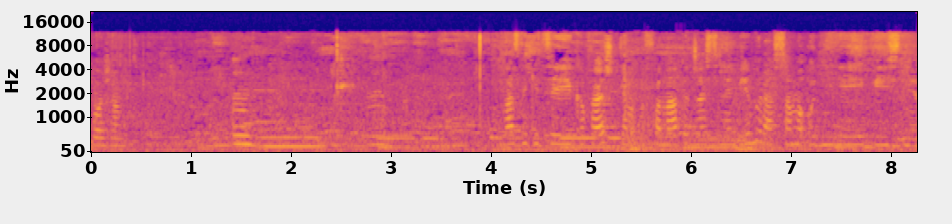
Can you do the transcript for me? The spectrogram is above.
Боже. Власники цієї кафешки фанати Джастіна Бібера саме однієї пісні.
